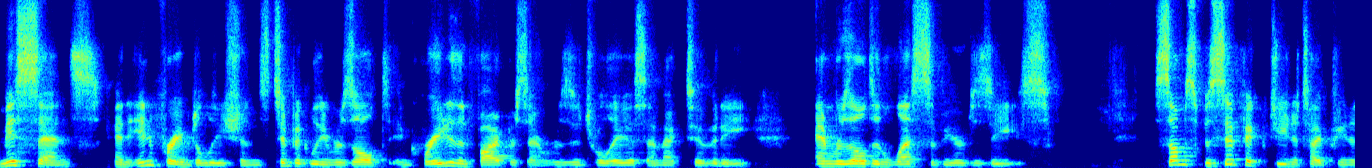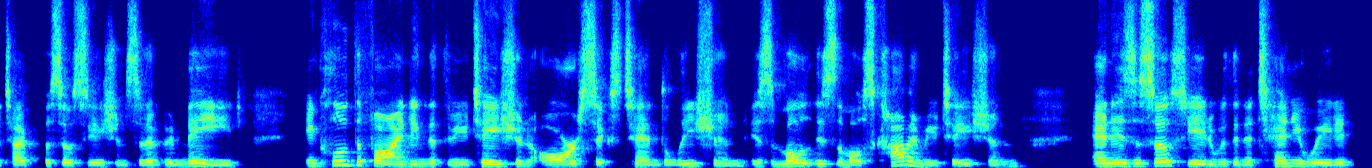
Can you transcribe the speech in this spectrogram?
Missense and in-frame deletions typically result in greater than 5% residual ASM activity and result in less severe disease. Some specific genotype phenotype associations that have been made include the finding that the mutation R610 deletion is the most common mutation and is associated with an attenuated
